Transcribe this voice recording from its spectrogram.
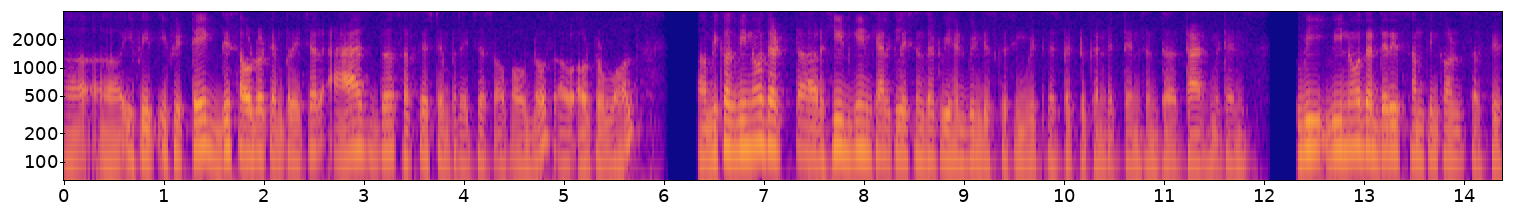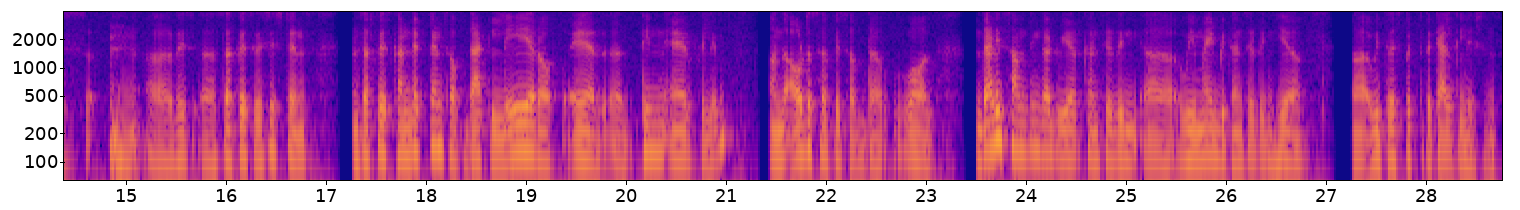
uh, uh, if we if we take this outdoor temperature as the surface temperatures of outdoors outer wall uh, because we know that our heat gain calculations that we had been discussing with respect to conductance and transmittance, we, we know that there is something called surface, uh, res, uh, surface resistance and surface conductance of that layer of air, uh, thin air film on the outer surface of the wall. That is something that we are considering, uh, we might be considering here with respect to the calculations.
